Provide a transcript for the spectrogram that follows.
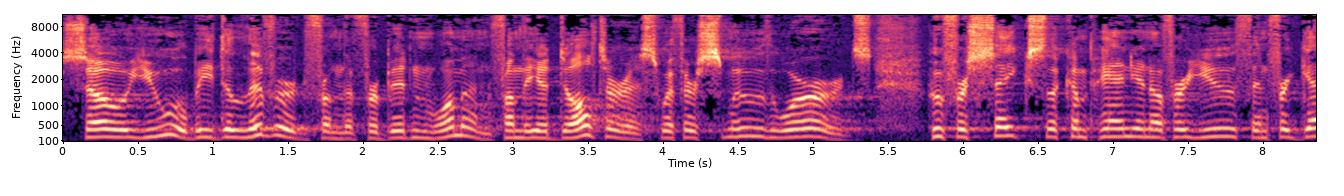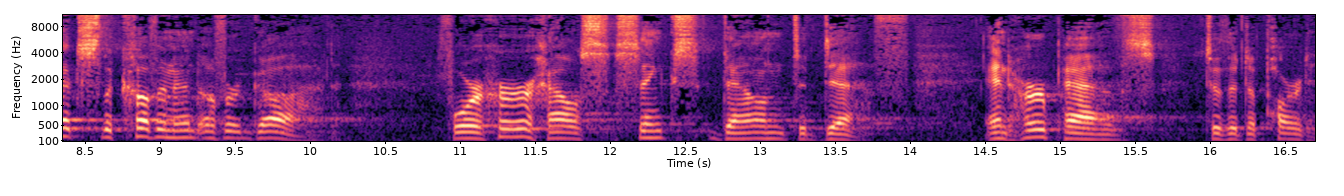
So you will be delivered from the forbidden woman, from the adulteress with her smooth words, who forsakes the companion of her youth and forgets the covenant of her God. For her house sinks down to death, and her paths to the departed.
